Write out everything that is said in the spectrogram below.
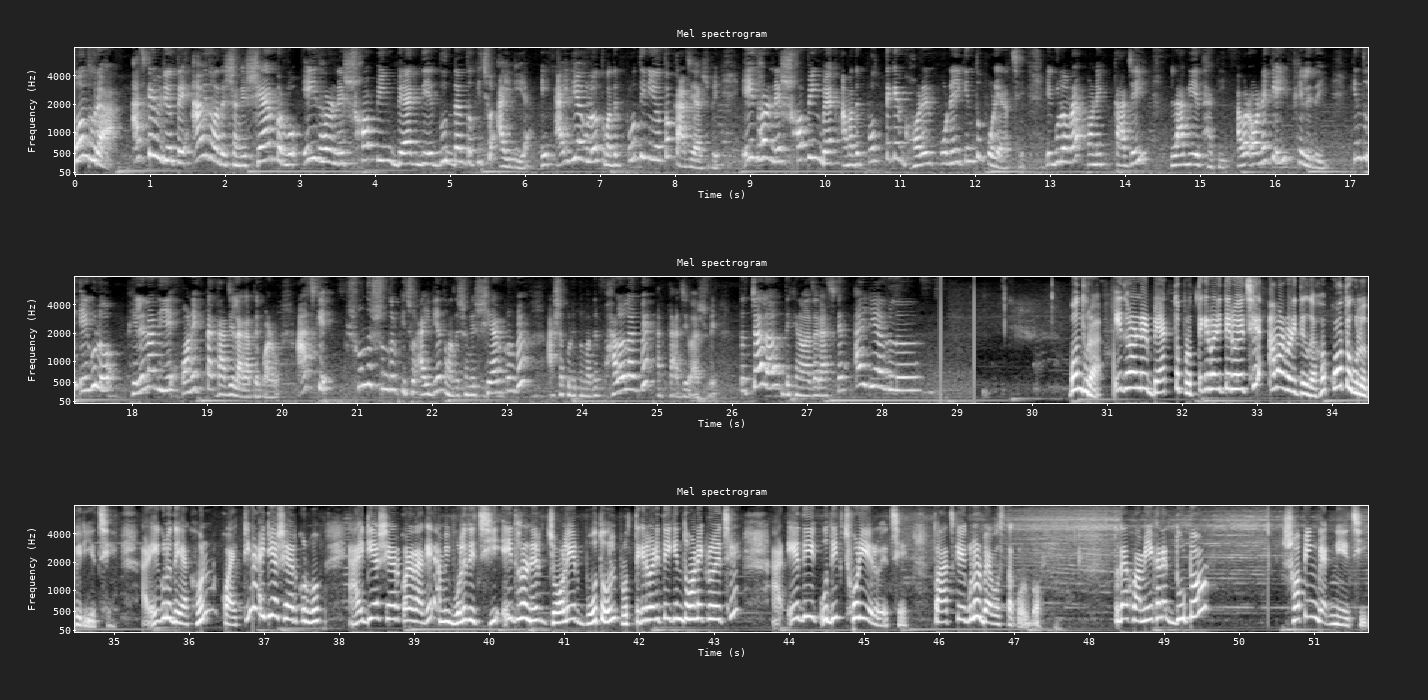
বন্ধুরা, আজকের ভিডিওতে আমি তোমাদের সঙ্গে শেয়ার করব এই ধরনের শপিং ব্যাগ দিয়ে দুর্দান্ত কিছু আইডিয়া এই আইডিয়াগুলো তোমাদের প্রতিনিয়ত কাজে আসবে। এই ধরনের শপিং ব্যাগ আমাদের প্রত্যেকের ঘরের কোণেই কিন্তু পড়ে আছে। এগুলো আমরা অনেক কাজেই লাগিয়ে থাকি, আবার অনেকেই ফেলে দেই। কিন্তু এগুলো ফেলে না দিয়ে অনেকটা কাজে লাগাতে পারো। আজকে সুন্দর সুন্দর কিছু আইডিয়া তোমাদের সঙ্গে শেয়ার করবে। আশা করি তোমাদের ভালো লাগবে আর কাজেও আসবে। তো চলো দেখে নেওয়া যাক আজকের আইডিয়াগুলো বন্ধুরা, এই ধরনের ব্যাগ তো প্রত্যেকের বাড়িতে রয়েছে, আমার বাড়িতেও দেখো কতগুলো বেরিয়েছে। আর এগুলো দিয়ে এখন কয়েকটি আইডিয়া শেয়ার করব। আইডিয়া শেয়ার করার আগে আমি বলে দিচ্ছি, এই ধরনের জলের বোতল প্রত্যেকের বাড়িতেই কিন্তু অনেক রয়েছে, আর এদিক ওদিক ছড়িয়ে রয়েছে। তো আজকে এগুলোর ব্যবস্থা করব। তো দেখো, আমি এখানে দুটো শপিং ব্যাগ নিয়েছি।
